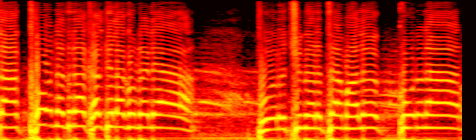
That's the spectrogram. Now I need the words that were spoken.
लाखो नजरा खालती लागून राहिल्या. फॉर्च्युनरचा मालक कोण होणार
